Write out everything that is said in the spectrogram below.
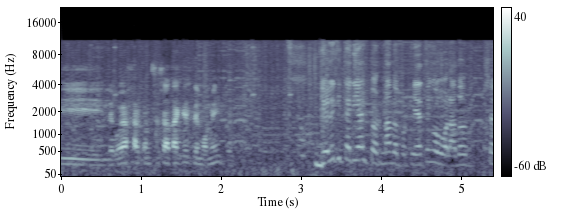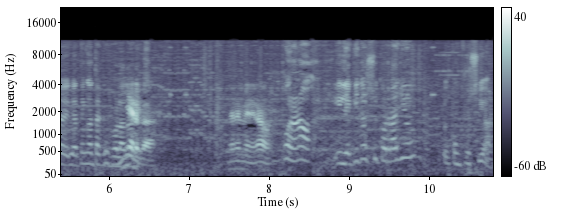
y le voy a dejar con sus ataques de momento. Yo le quitaría el tornado porque ya tengo volador. O sea, ya tengo ataques voladores. Mierda, me han envenenado. Bueno, no, y le quito el psicorrayo con confusión.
